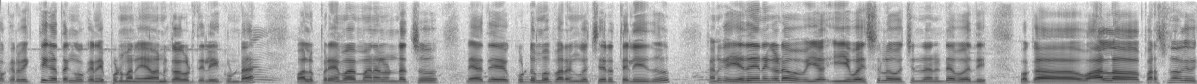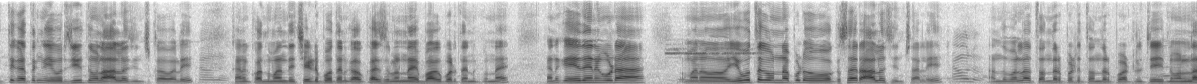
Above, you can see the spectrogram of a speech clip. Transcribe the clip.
ఒకరి వ్యక్తిగతంగా ఒకరిని ఎప్పుడు మనం ఏం అనుకోకూడదు తెలియకుండా వాళ్ళు ప్రేమాభిమానాలు ఉండొచ్చు లేకపోతే కుటుంబ పరంగా వచ్చారో తెలియదు. కనుక ఏదైనా కూడా ఈ- వయసులో వచ్చిందంటే అది ఒక వాళ్ళ పర్సనల్గా వ్యక్తిగతంగా ఎవరి జీవితంలో ఆలోచించుకోవాలి. కనుక కొంతమంది చెడిపోతానికి అవకాశాలు ఉన్నాయి బాగుపడటానికి ఉన్నాయి. కనుక ఏదైనా కూడా మనం యువతగా ఉన్నప్పుడు ఒకసారి ఆలోచించాలి. అందువల్ల తొందరపడి తొందరపాట్లు చేయడం వల్ల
